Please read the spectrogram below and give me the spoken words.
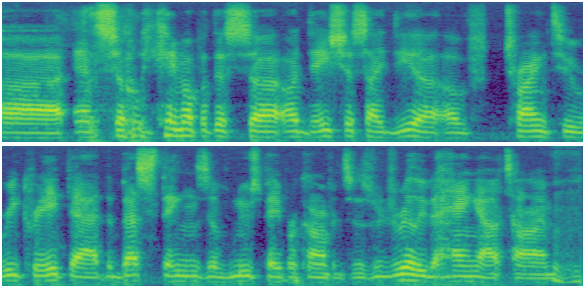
Uh, and so we came up with this uh, audacious idea of trying to recreate that, the best things of newspaper conferences, which is really the hangout time, mm-hmm.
